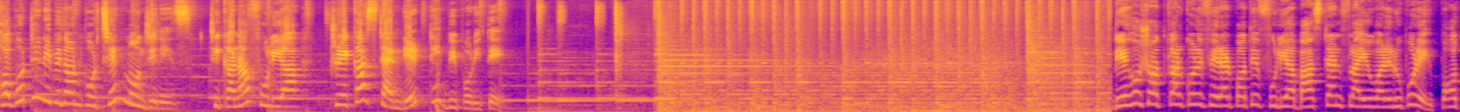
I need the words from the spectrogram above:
খবরটি নিবেদন করছেন মঞ্জেরিজ। ঠিকানা ফুলিয়া ট্রেকার স্ট্যান্ডের ঠিক বিপরীতে। দেহ সৎকার করে ফেরার পথে ফুলিয়া বাস স্ট্যান্ড ফ্লাইওভারের উপরে পথ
